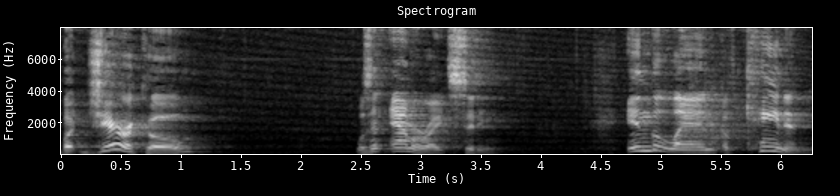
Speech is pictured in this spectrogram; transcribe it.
But Jericho was an Amorite city in the land of Canaan,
